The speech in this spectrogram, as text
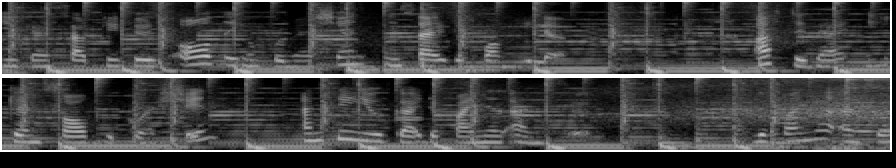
you can substitute all the information inside the formula. After that, you can solve the question until you get the final answer. The final answer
